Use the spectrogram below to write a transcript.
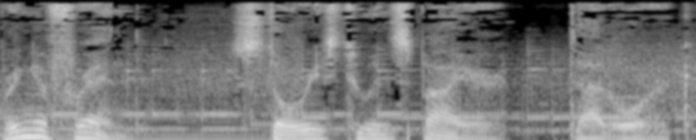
Bring a friend. Stories to inspire.org.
